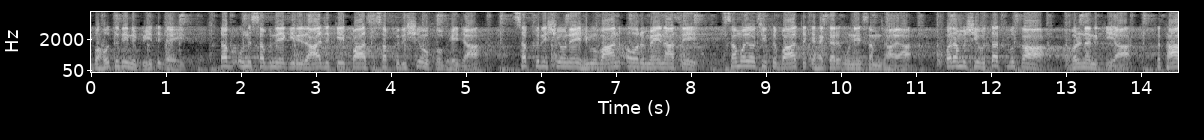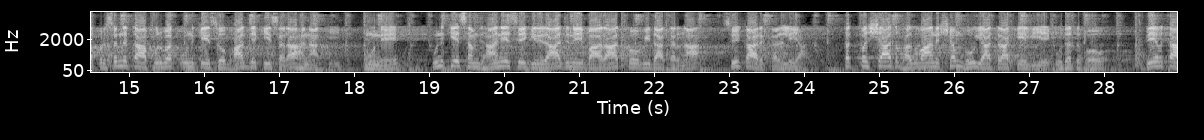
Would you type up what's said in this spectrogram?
बहुत दिन बीत गए। तब उन सबने गिरिराज के पास सप्तऋषियों को भेजा। सप्तऋषियों ने हिमवान और मैना से समयोचित बात कहकर उन्हें समझाया। परम शिव तत्व का वर्णन किया तथा प्रसन्नता पूर्वक उनके सौभाग्य की सराहना की। मुने उनके समझाने से गिरिराज ने बारात को विदा करना स्वीकार कर लिया। तत्पश्चात भगवान शंभु यात्रा के लिए उदत हो, देवता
